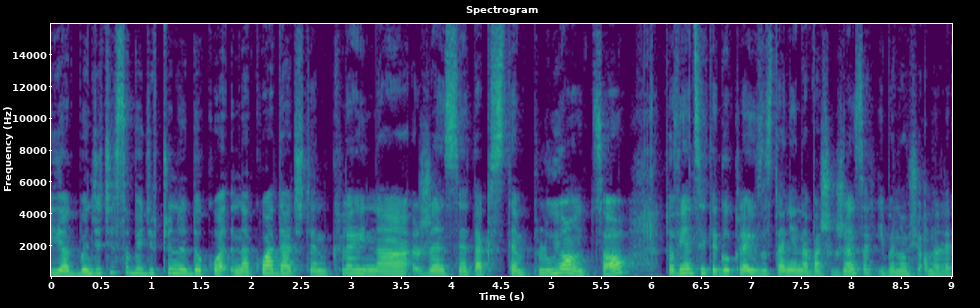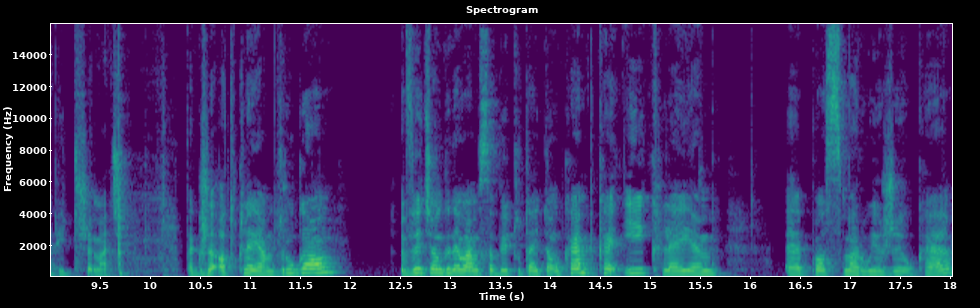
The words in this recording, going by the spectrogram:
I jak będziecie sobie dziewczyny nakładać ten klej na rzęsę tak stemplująco, to więcej tego kleju zostanie na Waszych rzęsach i będą się one lepiej trzymać. Także odklejam drugą. Wyciągnęłam sobie tutaj tą kępkę i klejem e, posmaruję żyłkę.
